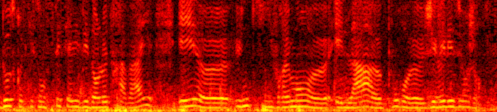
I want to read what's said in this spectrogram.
d'autres qui sont spécialisées dans le travail et une qui vraiment est là pour gérer les urgences.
